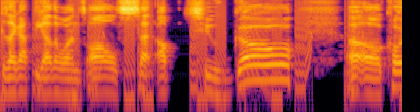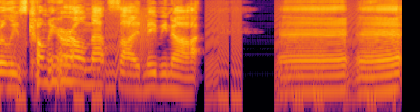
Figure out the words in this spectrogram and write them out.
Because I got the other ones all set up to go. Uh-oh, Coily's coming around that side, maybe not. Uh, uh,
